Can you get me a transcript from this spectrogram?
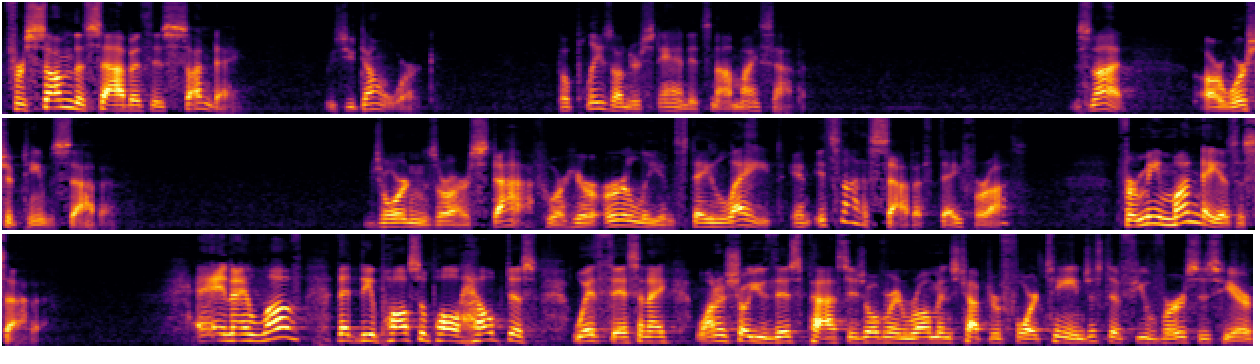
For some, the Sabbath is Sunday, because you don't work. But please understand, it's not my Sabbath. It's not our worship team's Sabbath. Jordan's or our staff who are here early and stay late. And it's not a Sabbath day for us. For me, Monday is a Sabbath. And I love that the Apostle Paul helped us with this. And I want to show you this passage over in Romans chapter 14, just a few verses here.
